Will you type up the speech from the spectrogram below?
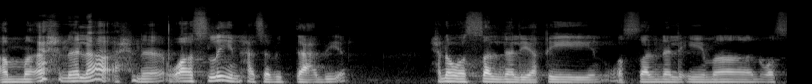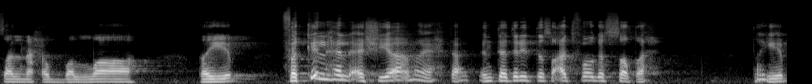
أما إحنا لا إحنا واصلين حسب التعبير. إحنا وصلنا اليقين وصلنا الإيمان وصلنا حب الله. طيب فكل هالأشياء ما يحتاج. أنت تريد تصعد فوق السطح. طيب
